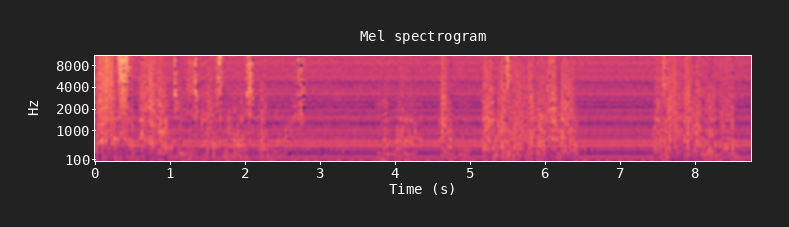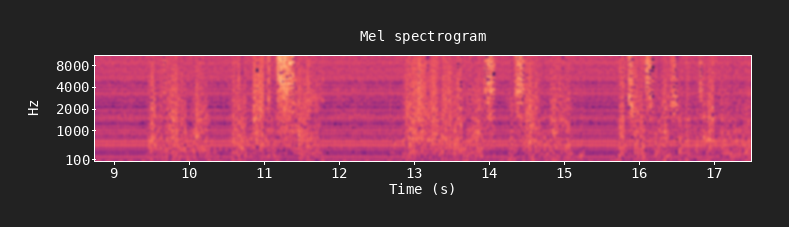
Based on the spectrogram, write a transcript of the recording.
that's the power of Jesus Christ and the Holy Spirit in your life. And uh, that wasn't anything I did. Wasn't anything you did. That was all the Lord. And I can see, uh, I don't know whether you, you saw the, the transformation that was happening in,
